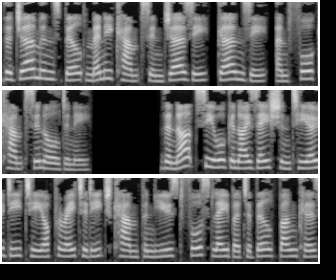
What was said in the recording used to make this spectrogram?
The Germans built many camps in Jersey, Guernsey, and four camps in Alderney. The Nazi organization TODT operated each camp and used forced labor to build bunkers,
